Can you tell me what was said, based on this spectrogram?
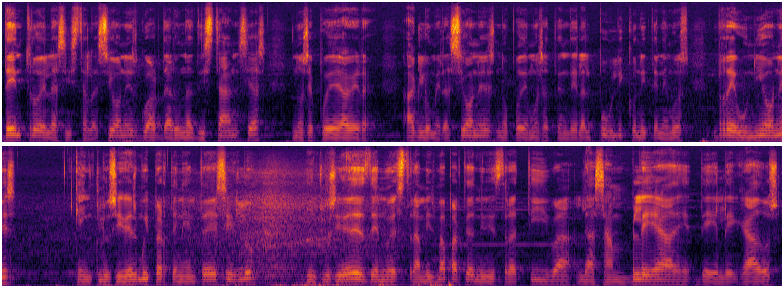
dentro de las instalaciones, guardar unas distancias, no se puede haber aglomeraciones, no podemos atender al público, ni tenemos reuniones que inclusive es muy pertinente decirlo, inclusive desde nuestra misma parte administrativa, la asamblea de, delegados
